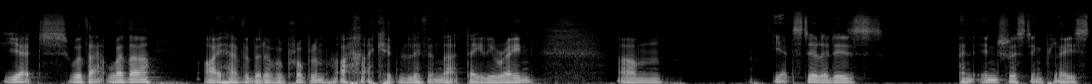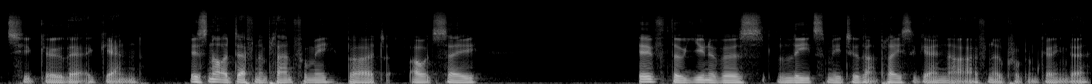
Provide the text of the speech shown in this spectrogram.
Yet with that weather i have a bit of a problem. I, I couldn't live in that daily rain. Um, yet still it is an interesting place to go there again. It's not a definite plan for me, but I would say if the universe leads me to that place again, I have no problem going there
